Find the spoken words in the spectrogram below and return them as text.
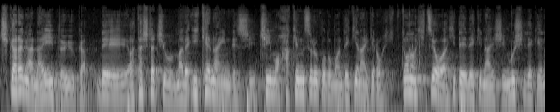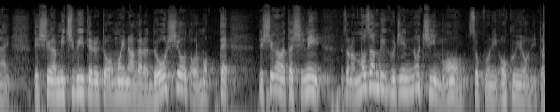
力がないというかで私たちもまだ行けないんですしチームを派遣することもできないけど人の必要は否定できないし無視できない。で主が導いてると思いながらどうしようと思ってで主が私にそのモザンビーク人のチームをそこに置くようにと。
